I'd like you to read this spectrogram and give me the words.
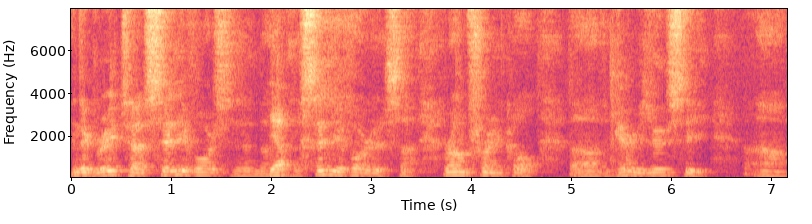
In the great uh, city of Washington, uh, Yeah. the city of artists, uh, Ron Frankel, uh, Gary Lucy, uh,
